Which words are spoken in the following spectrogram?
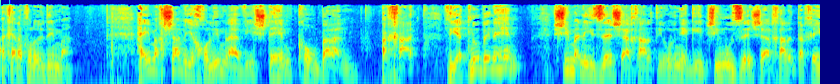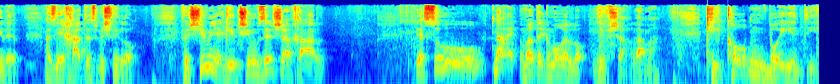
רק אנחנו לא יודעים מה. האם עכשיו יכולים להביא שתיהם קורבן אחת, ויתנו ביניהם? שאם אני זה שאכלתי, ראובן יגיד שאם הוא זה שאכל את החלב, אז יהיה חטס בשבילו. ושמעון יגיד שאם הוא זה שאכל, יעשו תנאי. אומרת הגמורה לא, אי אפשר. למה? כי קורבן בו ידיע.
